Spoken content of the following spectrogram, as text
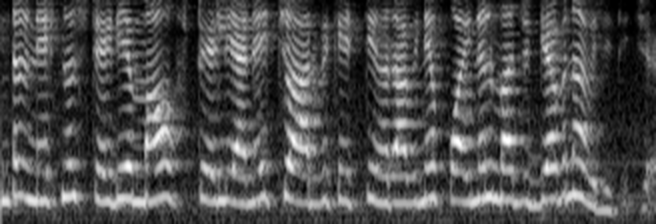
ઇન્ટરનેશનલ સ્ટેડિયમમાં ઓસ્ટ્રેલિયાને ચાર વિકેટથી હરાવીને ફાઇનલમાં જગ્યા બનાવી લીધી છે.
